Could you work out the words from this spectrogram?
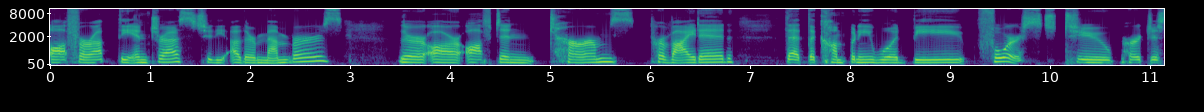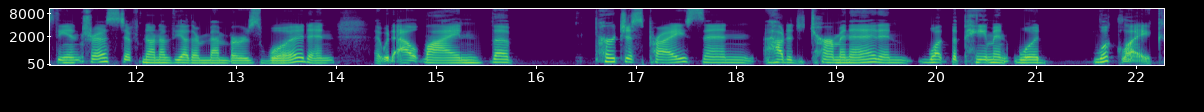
offer up the interest to the other members. There are often terms provided that the company would be forced to purchase the interest if none of the other members would. And it would outline the purchase price and how to determine it and what the payment would look like,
